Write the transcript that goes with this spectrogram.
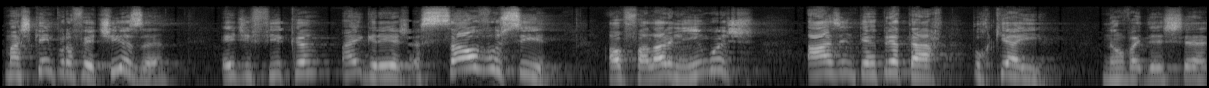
Mas quem profetiza, edifica a igreja. Salvo-se, ao falar em línguas, as interpretar. Porque aí não vai deixar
